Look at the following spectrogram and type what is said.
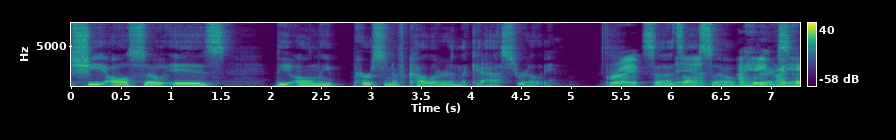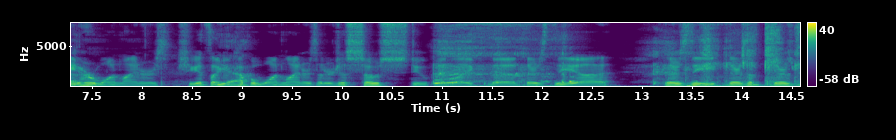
She also is the only person of color in the cast, really. Right. So that's Yeah. also I hate I hate her one liners. She gets like Yeah. a couple one liners that are just so stupid. Like the there's the uh there's the there's a there's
